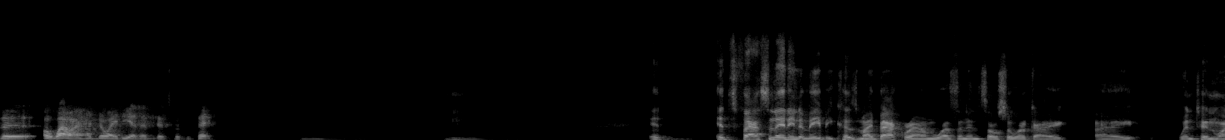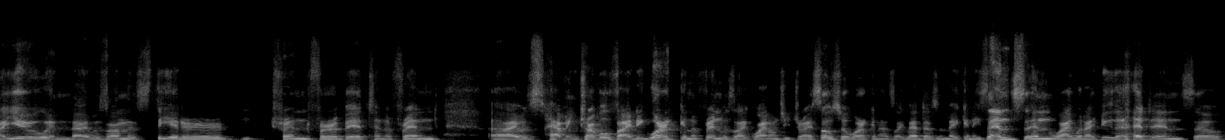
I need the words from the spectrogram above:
the, oh, wow, I had no idea that this was a thing. Mm-hmm. It, it's fascinating to me because my background wasn't in social work. I, I went to NYU and I was on this theater trend for a bit and a friend uh, I was having trouble finding work, and a friend was like, "Why don't you try social work?" And I was like, "That doesn't make any sense, and why would I do that?" And so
